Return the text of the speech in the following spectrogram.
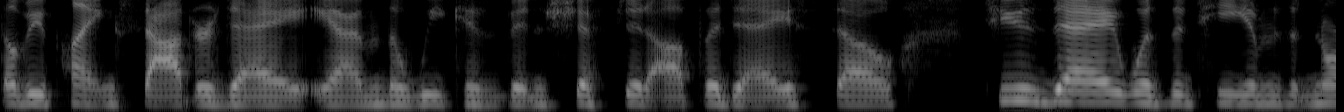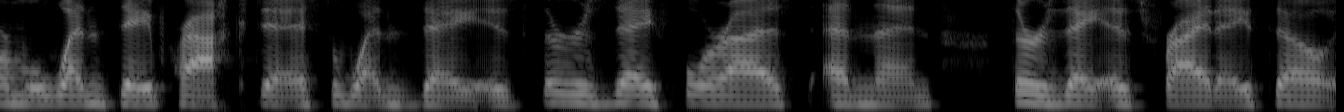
they'll be playing Saturday and the week has been shifted up a day. So, Tuesday was the team's normal Wednesday practice. Wednesday is Thursday for us. And then Thursday is Friday. So,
